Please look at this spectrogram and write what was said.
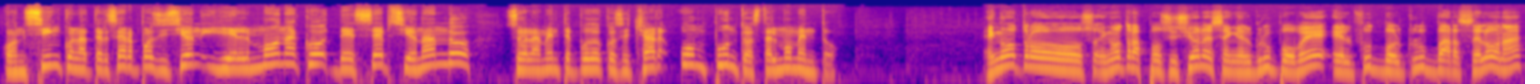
con 5 en la tercera posición y el Mónaco decepcionando solamente pudo cosechar un punto hasta el momento. En, otros, en otras posiciones en el grupo B, el Fútbol Club Barcelona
